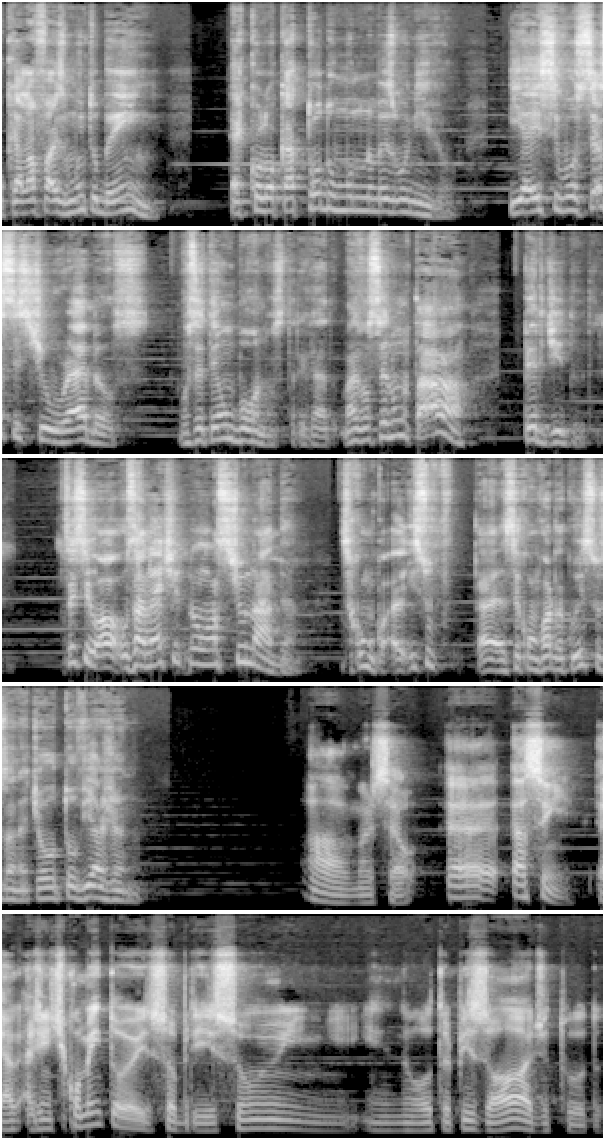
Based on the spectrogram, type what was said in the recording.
o que ela faz muito bem é colocar todo mundo no mesmo nível. E aí, se você assistiu Rebels, você tem um bônus, tá ligado? Mas você não tá perdido. Não sei se ó, o Zanetti não assistiu nada. Você concorda, isso, é, você concorda com isso, Zanetti? Ou eu tô viajando? Ah, Marcel, é, é assim, é, a gente comentou sobre isso em, em, no outro episódio, tudo.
